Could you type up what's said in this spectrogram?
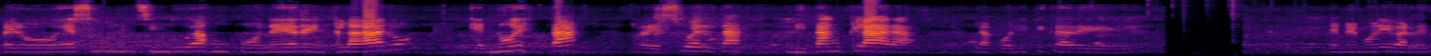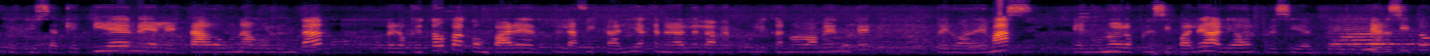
pero es un, sin duda un poner en claro que no está resuelta ni tan clara la política de, de memoria y verdad y justicia, que tiene el Estado una voluntad, pero que topa con la Fiscalía General de la República nuevamente, pero además en uno de los principales aliados del presidente del ejército,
